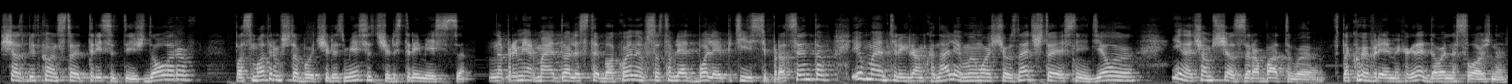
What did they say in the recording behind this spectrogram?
Сейчас биткоин стоит 30 тысяч долларов. Посмотрим, что будет через месяц, через 3 месяца. Например, моя доля стейблкоинов составляет более 50%, и в моем телеграм-канале вы можете узнать, что я с ней делаю и на чем сейчас зарабатываю в такое время, когда это довольно сложно.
